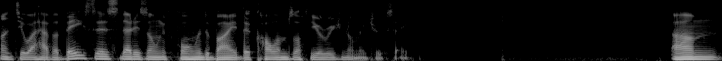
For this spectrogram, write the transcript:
until I have a basis that is only formed by the columns of the original matrix A. Um,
